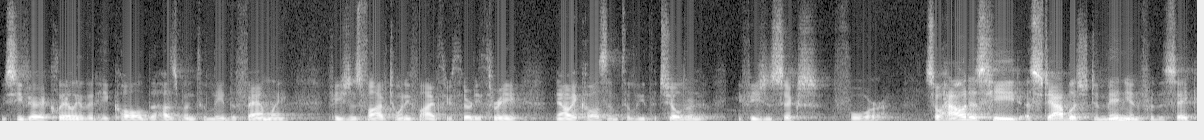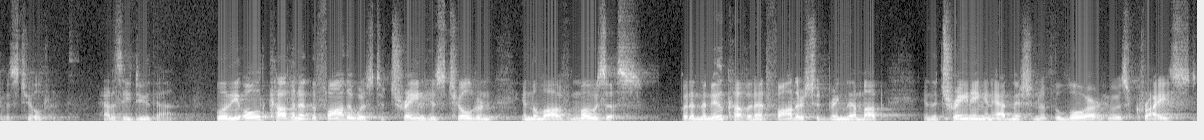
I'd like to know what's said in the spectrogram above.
we see very clearly that he called the husband to lead the family, Ephesians 5 25 through 33. Now he calls them to lead the children, Ephesians 6 4. So, how does he establish dominion for the sake of his children? How does he do that? Well, in the Old Covenant, the father was to train his children in the law of Moses. But in the New Covenant, fathers should bring them up in the training and admission of the Lord, who is Christ.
